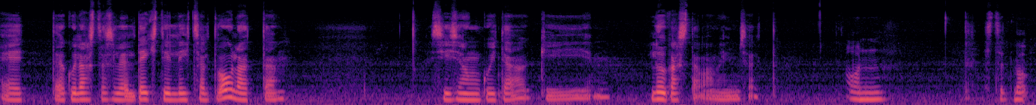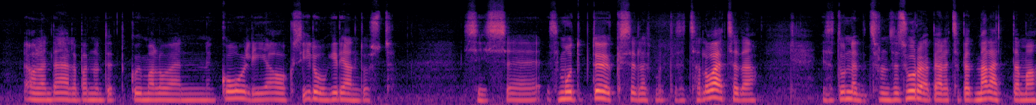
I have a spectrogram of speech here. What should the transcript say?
et kui lasta sellel tekstil lihtsalt voolata, siis on kuidagi lõõgastavam ilmselt. on, sest et ma olen tähele pannud, et kui ma loen kooli jaoks ilukirjandust, siis see, see muutub tööks selles mõttes, et sa loed seda ja sa tunned, et sul on see surve peal, et sa pead mäletama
